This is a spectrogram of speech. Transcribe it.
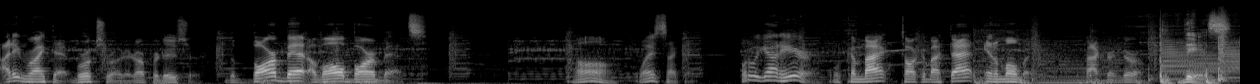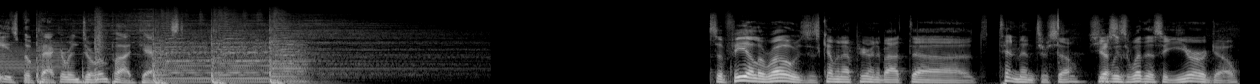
I didn't write that. Brooks wrote it, our producer. The bar bet of all bar bets. Oh, wait a second. What do we got here? We'll come back, talk about that in a moment. Packer and Durham. This is the Packer and Durham Podcast. Sophia LaRose is coming up here in about uh, ten minutes or so. She Yes, was sir. with us a year ago.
